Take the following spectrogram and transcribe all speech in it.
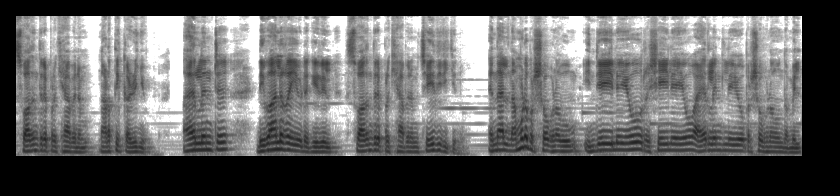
സ്വാതന്ത്ര്യ പ്രഖ്യാപനം നടത്തിക്കഴിഞ്ഞു അയർലൻഡ് ഡിവാലറയുടെ കീഴിൽ സ്വാതന്ത്ര്യ പ്രഖ്യാപനം ചെയ്തിരിക്കുന്നു. എന്നാൽ നമ്മുടെ പ്രക്ഷോഭണവും ഇന്ത്യയിലെയോ റഷ്യയിലെയോ അയർലൻഡിലെയോ പ്രക്ഷോഭണവും തമ്മിൽ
